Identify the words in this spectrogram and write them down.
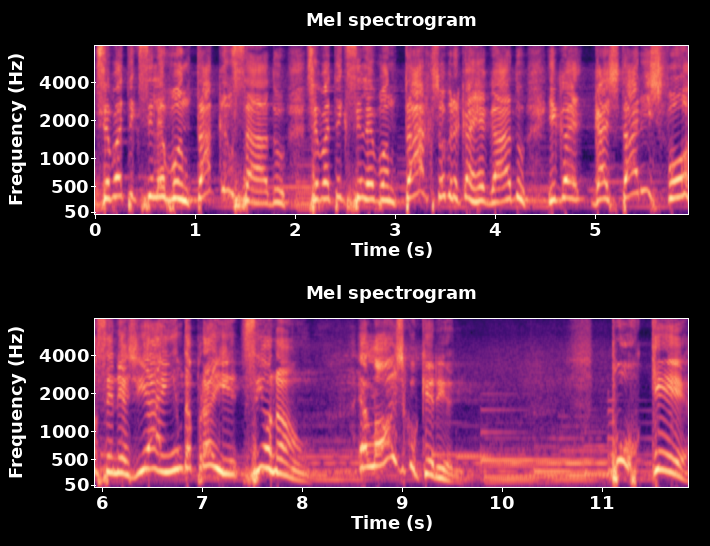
Você vai ter que se levantar cansado, você vai ter que se levantar sobrecarregado e gastar esforço, energia ainda para ir. Sim ou não? É lógico, querido. Por quê?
